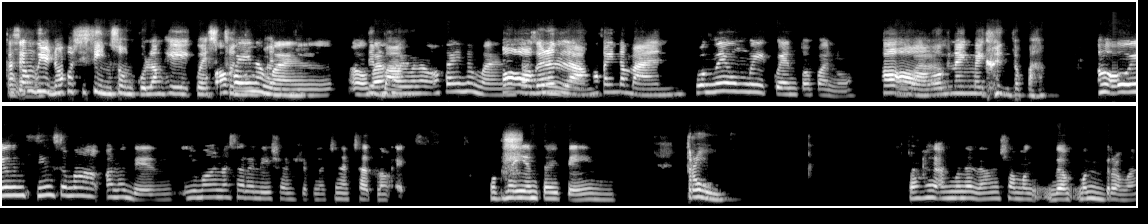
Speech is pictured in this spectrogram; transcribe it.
Kasi ang Oo. weird no, kung si Simpson ko lang i-question Okay yung ano naman. niya. Oh, Diba? parang sabi mo lang, okay naman. Oo, Tapos ganun lang. Okay naman. Huwag na yung may kwento pa, no? Oo, Parang- wag na yung may kwento pa. Oo, yung, yung sa mga, ano din, yung mga nasa relationship na chinachat lang ex, huwag na i-entertain. True. Parang hayaan mo na lang siya mag, da- magdrama.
